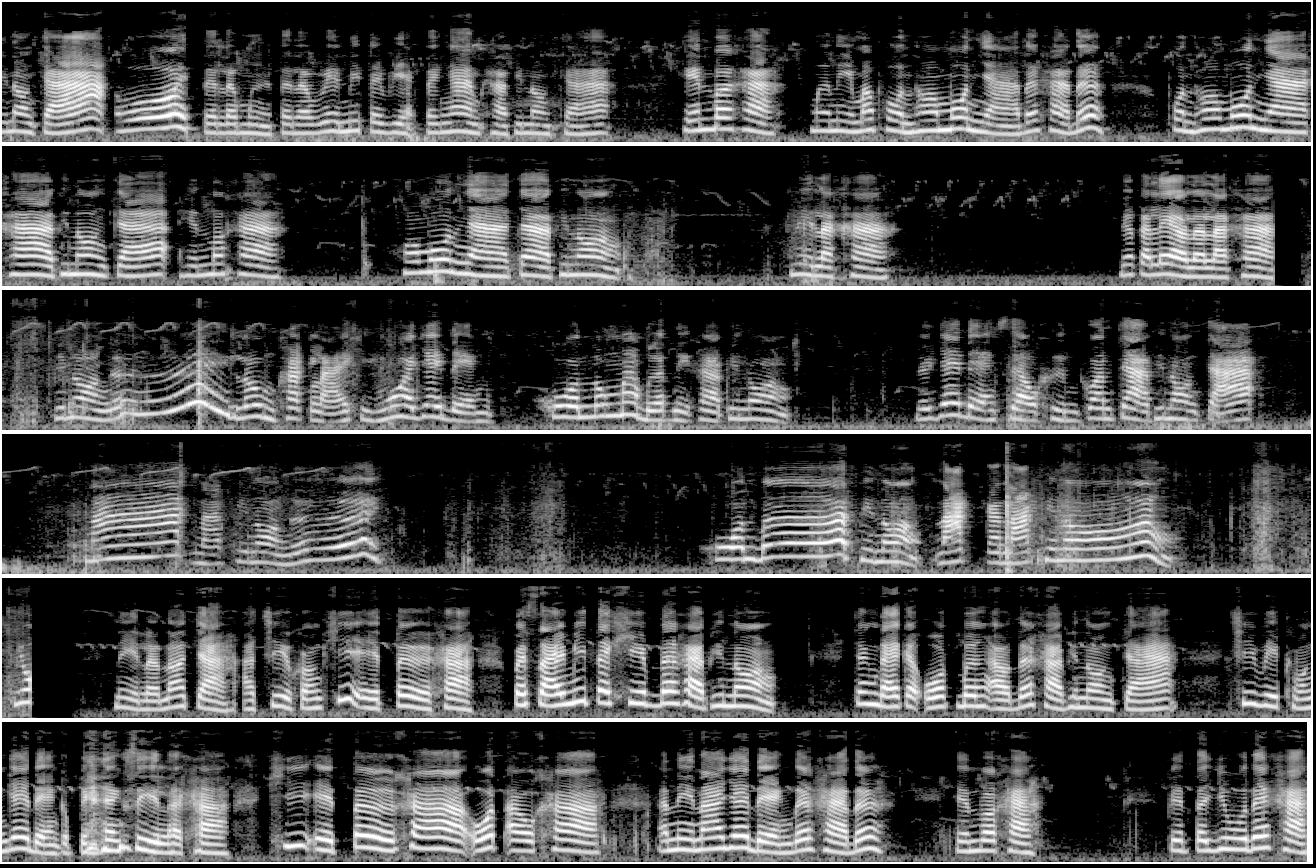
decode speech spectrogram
พี่น้องจ๋าโอ้ย แต่ละมือแต่ละเว้นมีแต่เวียกแต่งานค่ะ พี่น้องจ๋าเห็นบ่ค่ะมือนี้มาพ่นฮอร์โมนหยาเด้อค่ะ เด้อพ่นฮอร์โมนหยาค่ะ พี่น้องจ๋าเห็นบ่ค่ะฮอร์โมนหยาจ้าพี่น้อง นี่ละค่ะเดี๋ยวก็แล้วแล้วล่ะค่ะ พี่น้องเอ้ยล่มคักหลายขี่ง้อยายแดง โคนลงมาเบิดนี่ค่ะ พี่น้องเดี๋ยวยายแดงเสียวขึ้นก่อนจ้าพี่น้องจ้า กหนักพี่น้องเอ้ยโคนเบิดพี่น้องนักกันนักพี่น้องยกนี่และเนาะจ้าอาชีพของขี้เอเตอร์ค่ะ ไปใส่มีแต่คลิปเด้อค่ะ พี่น้อง จังใดก็อดเบิงเอาเด้อค่ะ พี่น้องจ้าชีวิตของยายแดงก็เป็นอย่างสี่แหละค่ะขี้เอเตอร์ค่ะ โอดเอาค่ะ อันนี้หน้ายายแดงเด้อค่ะ เด้อเห็นบ่ค่ะ เป็นตะยูเด้อค่ะ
